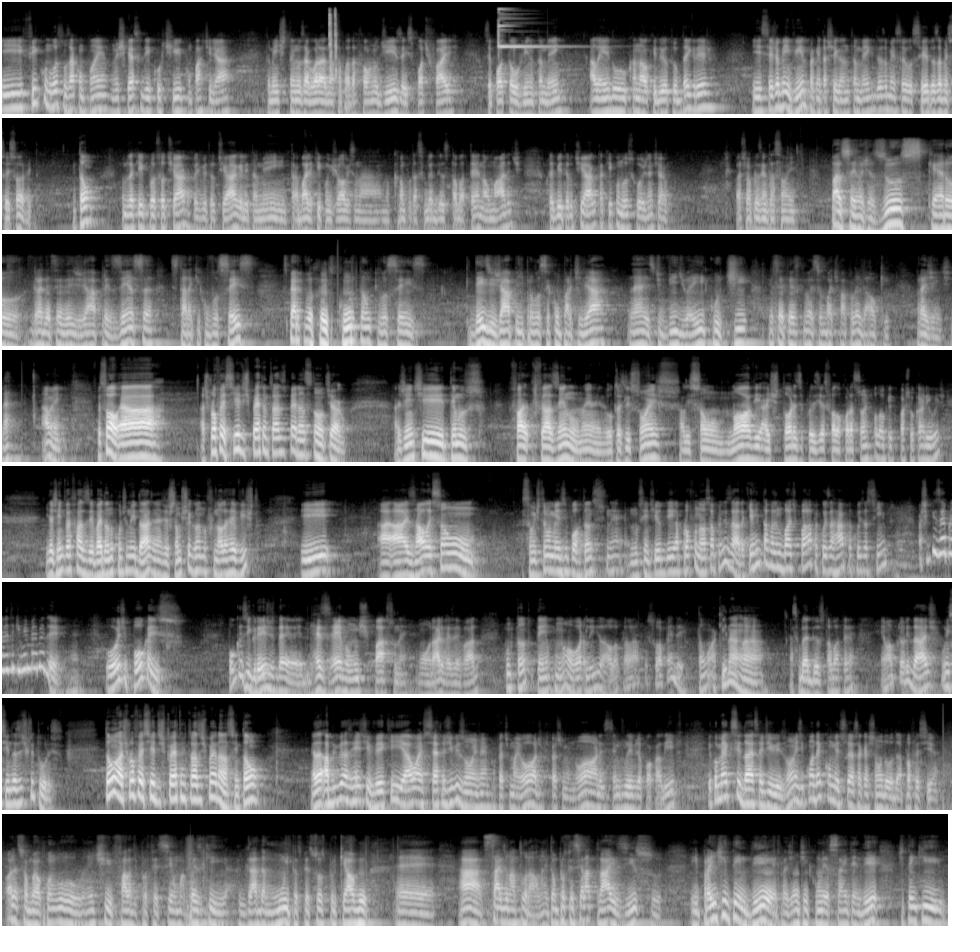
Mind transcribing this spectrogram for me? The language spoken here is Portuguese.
E fique conosco, nos acompanha, não esqueça de curtir, compartilhar. Também estamos agora na nossa plataforma no Deezer, Spotify, você pode estar ouvindo também, além do canal aqui do YouTube da igreja. E seja bem-vindo para quem está chegando também, que Deus abençoe você, Deus abençoe sua vida. Então, estamos aqui com o professor Tiago, o presbítero Tiago, ele também trabalha aqui com jovens na, no campo da Assembleia de Deus de Taubaté, na Almadet. O presbítero Tiago está aqui conosco hoje, né, Tiago? Faz sua apresentação aí. Paz do Senhor Jesus, quero agradecer desde já a presença de estar aqui com vocês. Espero que vocês curtam, que vocês, desde já, pedir para você compartilhar né, este vídeo aí, curtir. Tenho certeza que vai ser um bate-papo legal aqui pra gente, né? Amém. Pessoal, a... as profecias despertam trazem esperança, então, Tiago. A gente temos fa fazendo né, outras lições, a lição 9, a Histórias e Poesias Fala ao Coração, a gente falou aqui com o pastor Cari hoje. E a gente vai fazer, vai dando continuidade, né? Já estamos chegando no final da revista. E as aulas são, são extremamente importantes, né? No sentido de aprofundar o seu aprendizado. Aqui a gente está fazendo bate-papo, é coisa rápida, coisa simples. Mas se quiser aprender, tem que vir BBD. Né? Hoje, poucas, poucas igrejas de, de reservam um espaço, né? Um horário reservado com tanto tempo, uma hora ali de aula para a pessoa aprender. Então, aqui na Assembleia de Deus de Taubaté, é uma prioridade o ensino das Escrituras. Então, as profecias despertam e trazem esperança. Então, a Bíblia a gente vê que há umas certas divisões, né? Profetas maiores, profetas menores, temos o livro de Apocalipse. E como é que se dá essas divisões e quando é que começou essa questão do, da profecia? Olha, Samuel, quando a gente fala de profecia, é uma coisa que agrada muito as pessoas, porque é algo é, ah, sai do natural. Né? Então a profecia ela traz isso. E para a gente entender, para a gente começar a entender, a gente tem que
